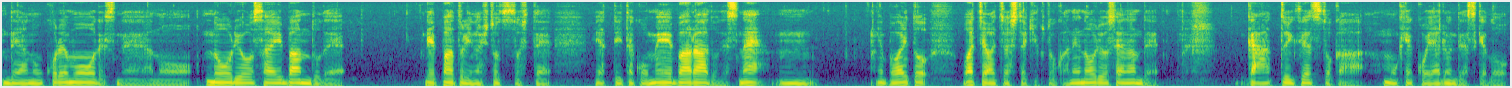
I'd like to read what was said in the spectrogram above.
であのこれもですねあの納涼祭バンドでレパートリーの一つとしてやっていたこう名バラードですね。うん。やっぱ割とわちゃわちゃした曲とかね納涼祭なんでガーッといくやつとかも結構やるんですけど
